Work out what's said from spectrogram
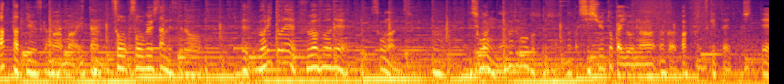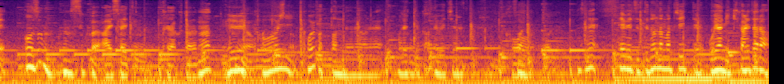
あったっていうんですか、まあまあいたんです。そう遭遇したんですけどえ割とねふわふわで、そうなんですよ。うん、しかもね。意外と可愛かったですなんか刺繍とかいろんななんかバッグにつけてたりとかしてあそうなんだ、うん、すごい愛されてるキャラクターだなっていうふうえに思いましかわいい。可愛かったんだよねあれ。あれっていうかエベチュンた可愛かったですね江別ってどんな町って親に聞かれたら、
